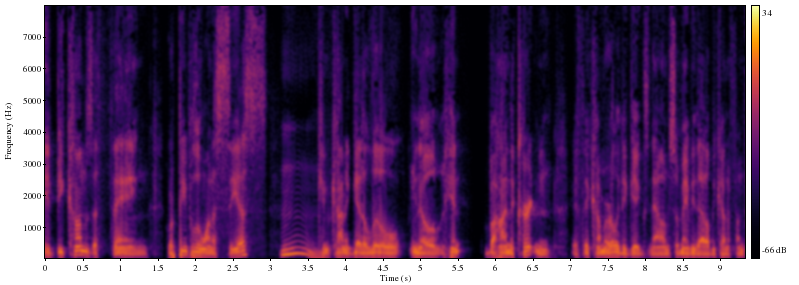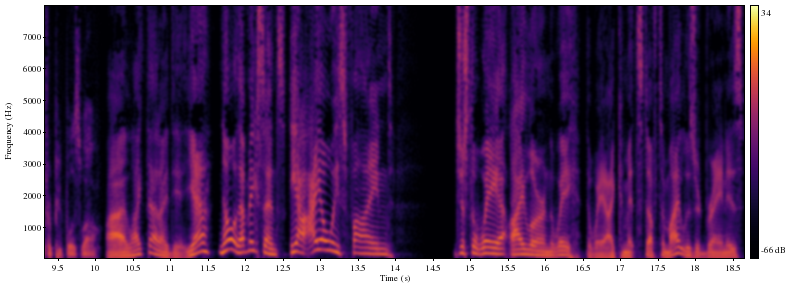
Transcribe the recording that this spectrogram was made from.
it becomes a thing where people who want to see us mm. can kind of get a little, you know, hint behind the curtain if they come early to gigs now. And so maybe that'll be kind of fun for people as well. I like that idea. Yeah, no, that makes sense. Yeah, I always find just the way I learn, the way the way I commit stuff to my lizard brain is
